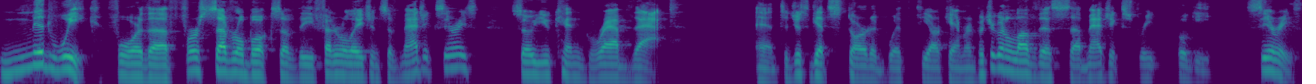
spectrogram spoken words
midweek for the first several books of the Federal Agents of Magic series. So you can grab that and to just get started with TR Cameron. But you're going to love this uh, Magic Street Boogie series.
